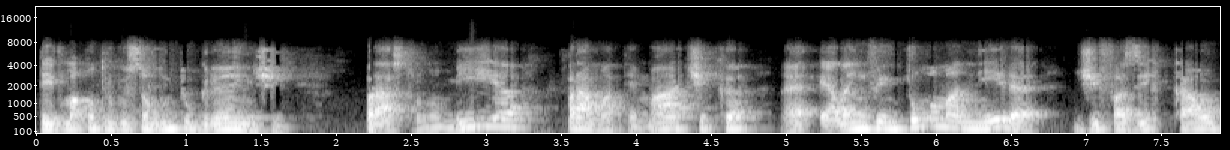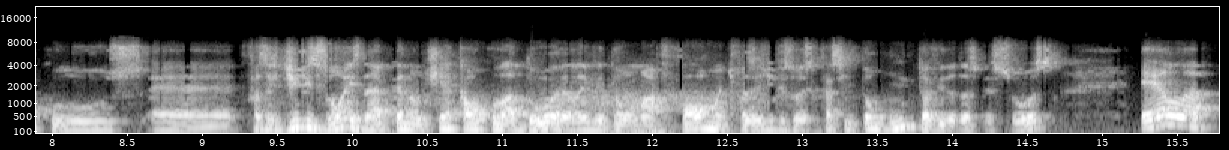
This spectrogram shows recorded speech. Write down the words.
teve uma contribuição muito grande para a astronomia, para matemática, né? ela inventou uma maneira de fazer cálculos, é, fazer divisões, na época não tinha calculadora, ela inventou uma forma de fazer divisões que facilitou muito a vida das pessoas. Ela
